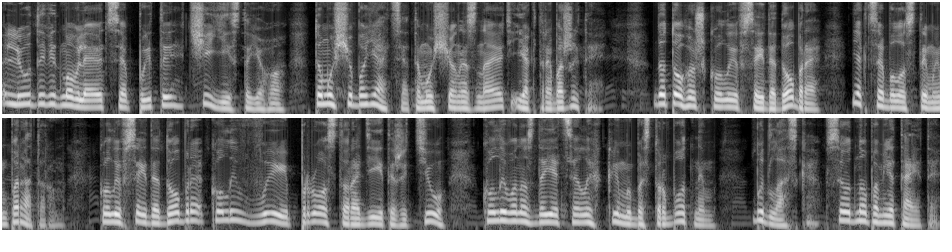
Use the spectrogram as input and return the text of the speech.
люди відмовляються пити чи їсти його, тому що бояться, тому що не знають, як треба жити. До того ж, коли все йде добре, як це було з тим імператором, коли все йде добре, коли ви просто радієте життю, коли воно здається легким і безтурботним, будь ласка, все одно пам'ятайте,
